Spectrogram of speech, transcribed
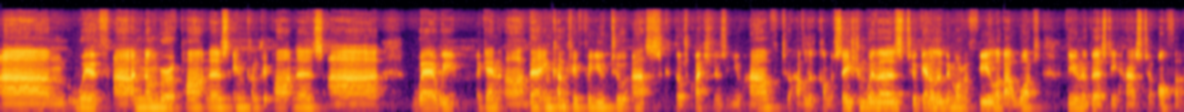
um, with uh, a number of partners, in-country partners, uh, where we again are there in country for you to ask those questions that you have, to have a little conversation with us, to get a little bit more of a feel about what the university has to offer.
